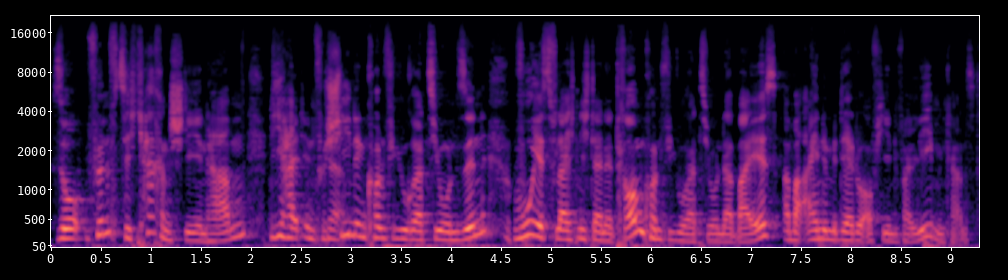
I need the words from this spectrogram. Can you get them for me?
so 50 Karren stehen haben, die halt in verschiedenen Konfigurationen sind, wo jetzt vielleicht nicht deine Traumkonfiguration dabei ist, aber eine, mit der du auf jeden Fall leben kannst.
